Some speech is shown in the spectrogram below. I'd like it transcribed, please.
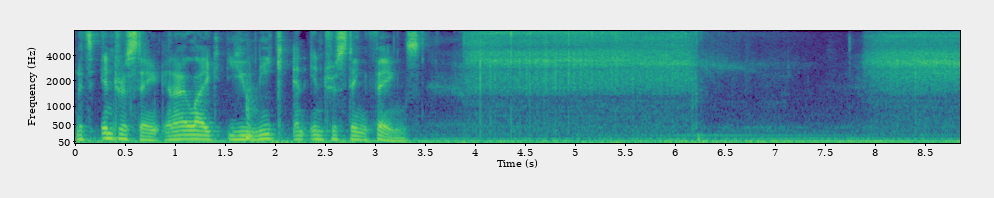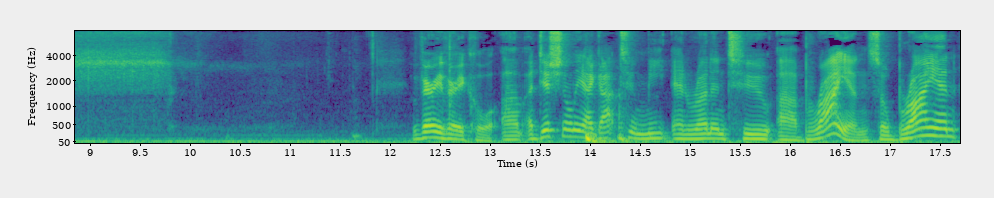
It's interesting, and I like unique and interesting things. Very, very cool. Um, additionally, I got to meet and run into uh, Brian. So, Brian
